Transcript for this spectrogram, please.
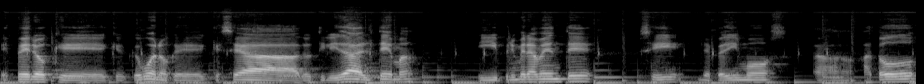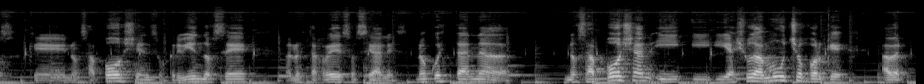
Espero que, bueno, que, sea de utilidad el tema y primeramente, ¿sí? Le pedimos a, todos que nos apoyen suscribiéndose a nuestras redes sociales. No cuesta nada. Nos apoyan y, y ayuda mucho porque, a ver,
